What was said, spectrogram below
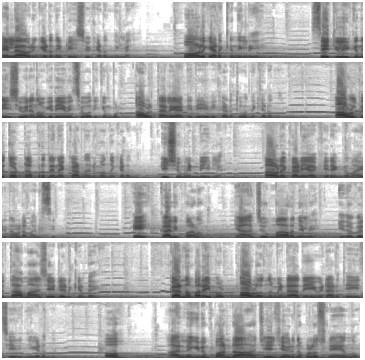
എല്ലാവരും കിടന്നിട്ട് യേശു കിടന്നില്ല. മോൾ കിടക്കുന്നില്ലേ? സെറ്റിലിരിക്കുന്ന യേശുവിനെ നോക്കി ദേവി ചോദിക്കുമ്പോൾ അവൾ തലയാട്ടി ദേവിക്ക് അടുത്ത് വന്ന് കിടന്നു. അവൾക്ക് തൊട്ടപ്പുറത്ത് തന്നെ കണ്ണനും വന്ന് കിടന്നു. യേശു മിണ്ടിയില്ല. അവളെ കളിയാക്കിയ രംഗമായിരുന്നു അവളുടെ മനസ്സിൽ. ഏയ് കലിപ്പാണോ? ഞാൻ ചുമ്മാ പറഞ്ഞല്ലേ? ഇതൊക്കെ ഒരു തമാശയായിട്ട് എടുക്കണ്ടേ? കണ്ണം പറയുമ്പോൾ അവളൊന്നും മിണ്ടാതെ ദേവിയുടെ അടുത്തേക്ക് ചെരിഞ്ഞു കിടന്നു. ഓ അല്ലെങ്കിലും പണ്ട് ആ ചേച്ചിയായിരുന്നപ്പോൾ സ്നേഹമൊന്നും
